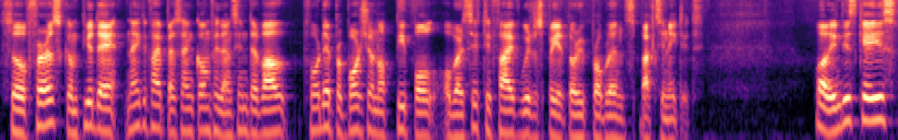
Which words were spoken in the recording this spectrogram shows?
So first, compute the 95% confidence interval for the proportion of people over 65 with respiratory problems vaccinated. Well, in this case,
